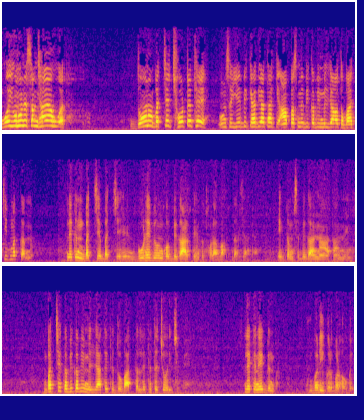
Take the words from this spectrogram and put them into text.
वही उन्होंने समझाया हुआ था। दोनों बच्चे छोटे थे, उनसे यह भी कह दिया था कि आपस में भी कभी मिल जाओ तो बातचीत मत करना। लेकिन बच्चे बच्चे हैं, बूढ़े भी उनको बिगाड़ते हैं तो थोड़ा वक्त लग जाता है। एकदम से बिगाड़ना आसान नहीं है। बच्चे कभी कभी मिल जाते थे, दो बात कर लेते थे, चोरी छिपे। लेकिन एक दिन बड़ी गड़बड़ हो गई।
